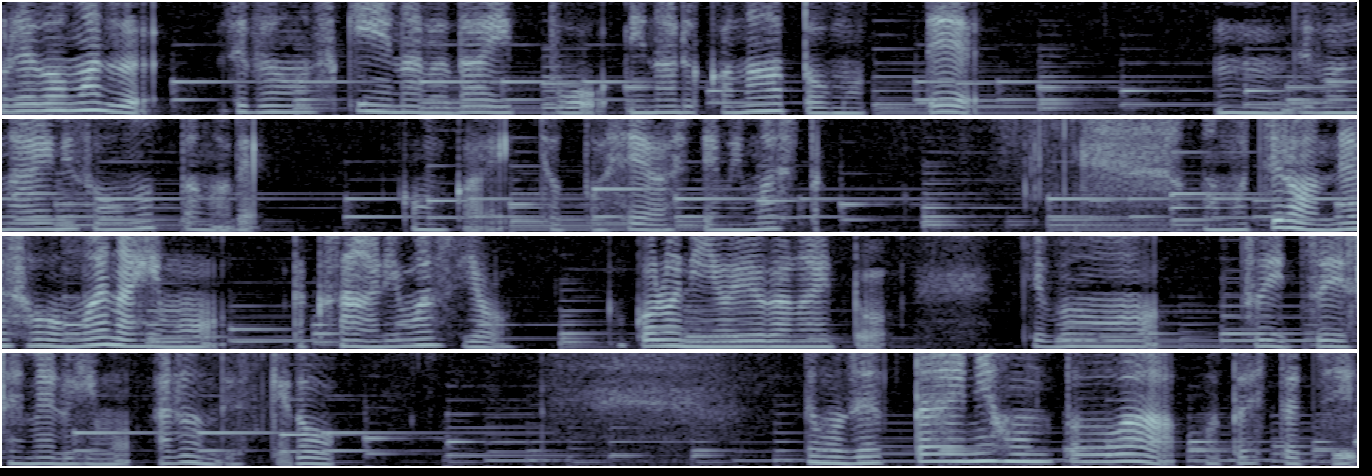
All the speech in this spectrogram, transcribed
これがまず自分を好きになる第一歩になるかなと思ってうん自分なりにそう思ったので今回ちょっとシェアしてみました、まあ、もちろんねそう思えない日もたくさんありますよ。心に余裕がないと自分をついつい責める日もあるんですけどでも絶対に本当は私たち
